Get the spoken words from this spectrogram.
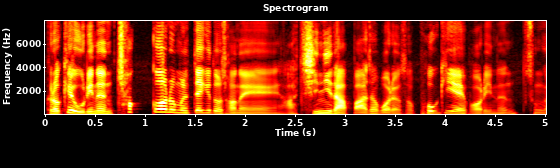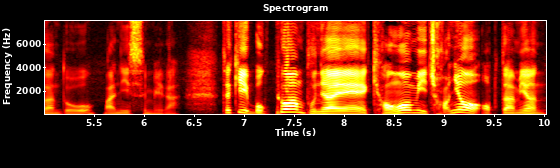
그렇게 우리는 첫 걸음을 떼기도 전에 아, 진이 다 빠져버려서 포기해 버리는 순간도 많이 있습니다. 특히 목표한 분야에 경험이 전혀 없다면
